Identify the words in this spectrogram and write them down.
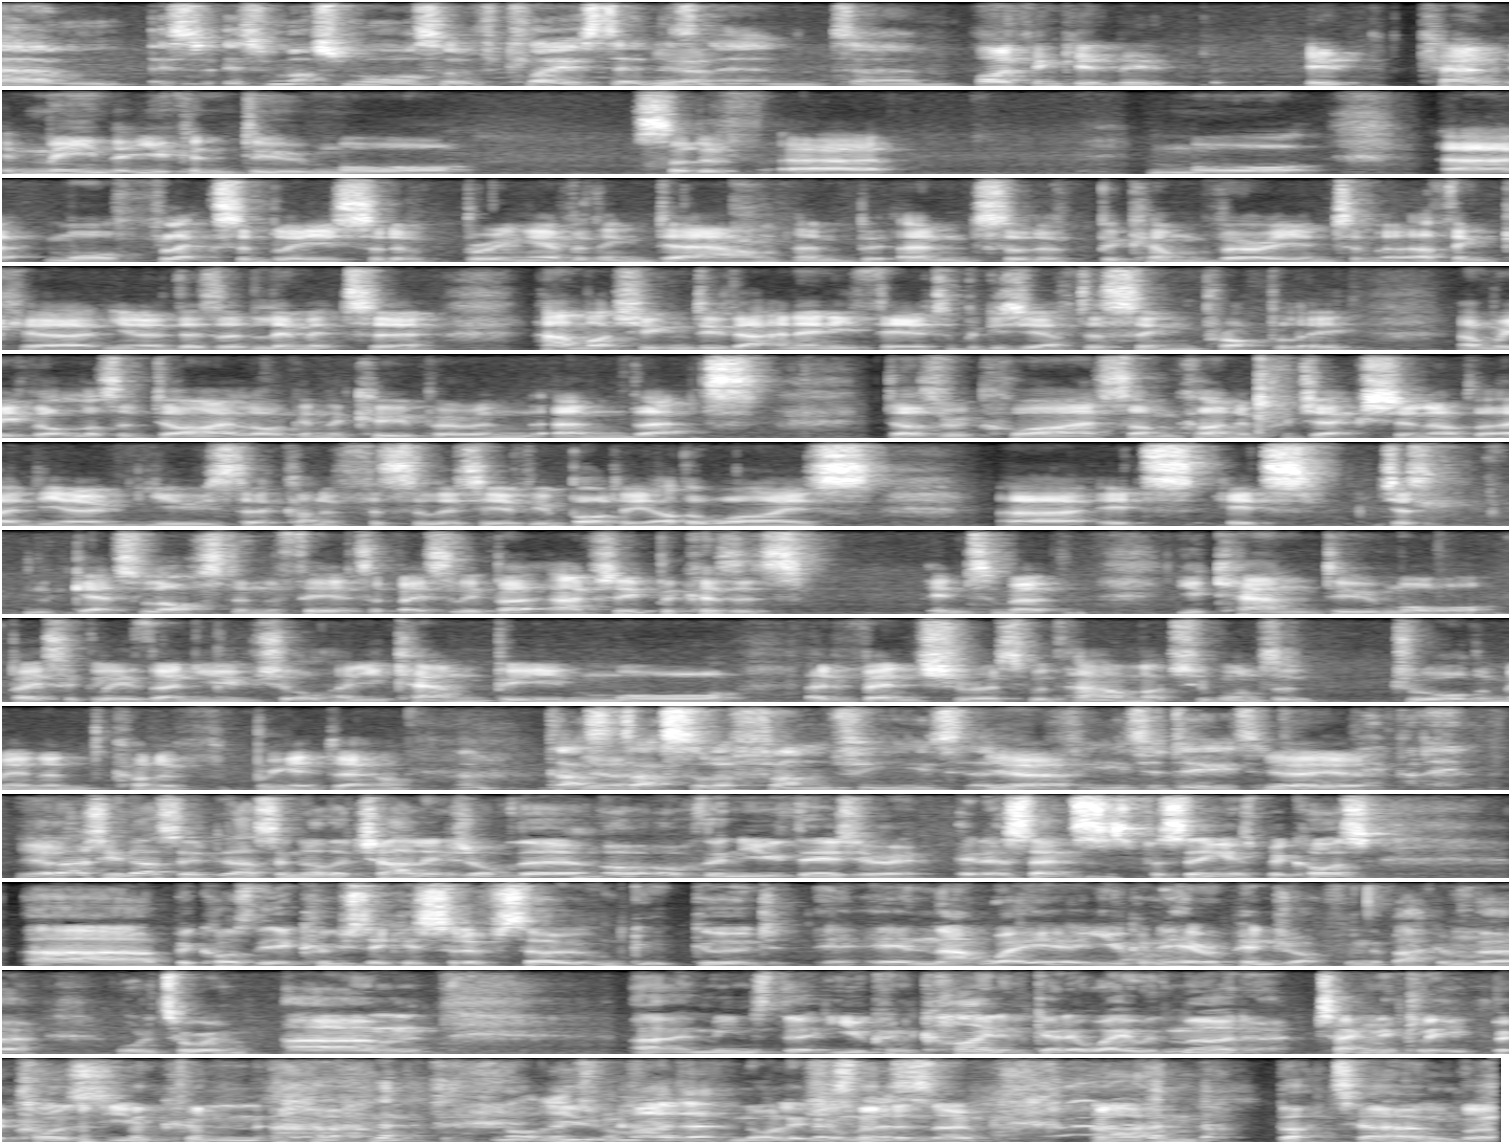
um, it's, it's much more sort of closed in, isn't it? And um, Well, I think it, it it can mean that you can do more sort of uh, more uh, more flexibly sort of bring everything down and and sort of become very intimate. I think uh, you know there's a limit to how much you can do that in any theatre because you have to sing properly, and we've got lots of dialogue in the Cooper, and and that's does require some kind of projection of you know use the kind of facility of your body. Otherwise uh, it's it's just gets lost in the theatre basically. But actually because it's intimate you can do more basically than usual and you can be more adventurous with how much you want to draw them in and kind of bring it down And that's Yeah. that's sort of fun for you to Yeah. for you to do to Yeah, draw yeah. people in. Yeah. But actually, that's a, that's another challenge of the of the new theatre in a sense for singers because. Uh, because the acoustic is sort of so good in that way, you, know, you can hear a pin drop from the back of the auditorium. Um, uh, it means that you can kind of get away with murder technically because you can um, Not literal murder. not literal listeners. murder, no. Um, but um,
